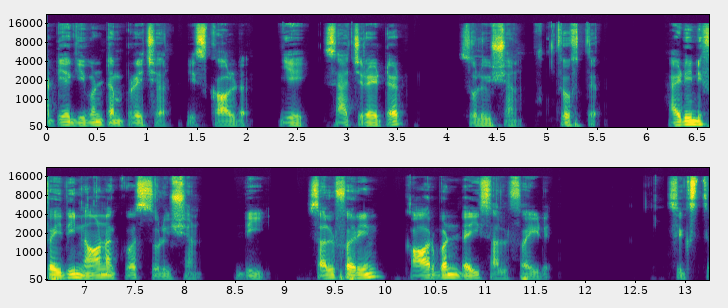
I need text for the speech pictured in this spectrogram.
at a given temperature is called A. Saturated solution. Fifth, identify the non-aqueous solution. D. Sulfur in carbon disulfide. Sixth,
